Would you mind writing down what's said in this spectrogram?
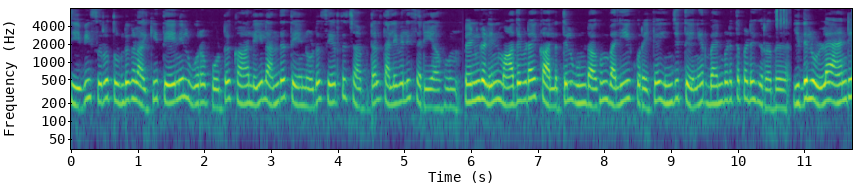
சீவி சிறு துண்டுகளாக்கி தேனில் ஊற போட்டு காலையில் அந்த தேனோடு சேர்த்து சாப்பிட்டால் தலைவலி சரியாகும். பெண்களின் மாதவிடாய் காலத்தில் உண்டாகும் வலியை குறைக்க இஞ்சி தேநீர் பயன்படுத்தப்படுகிறது. இதில் உள்ள ஆன்டி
